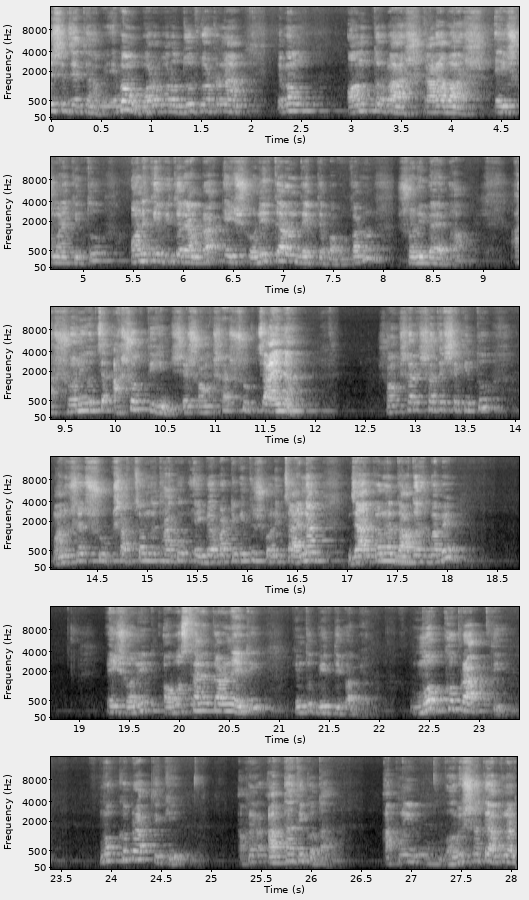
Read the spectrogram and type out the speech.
দেশে যেতে হবে এবং বড় বড় দুর্ঘটনা এবং অন্তর্বাস, কারাবাস এই সময় কিন্তু অনেকের ভিতরে আমরা এই শনির কারণ দেখতে পাবো, কারণ শনি ব্যয় ভাব। আর শনি হচ্ছে আসক্তিহীন, সে সংসার সুখ চায় না। সংসারের সাথে সে কিন্তু মানুষের সুখ, স্বাচ্ছন্দ্যে থাকুক, এই ব্যাপারটি কিন্তু শনি চায় না। যার কারণে দ্বাদশভাবে এই শনির অবস্থানের কারণে এটি কিন্তু বৃদ্ধি পাবে। মোক্ষ প্রাপ্তি মোক্ষ প্রাপ্তি কি? আপনার আধ্যাত্মিকতা। আপনি ভবিষ্যতে আপনার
